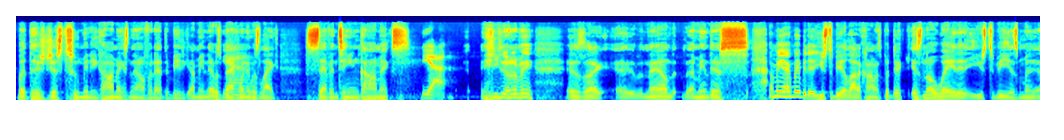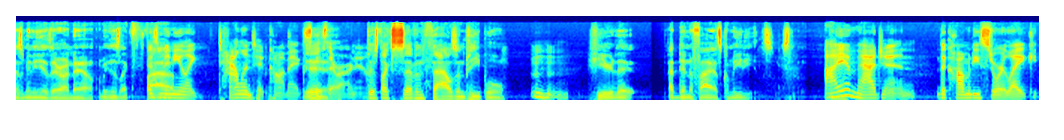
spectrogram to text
but there's just too many comics now for that to be. I mean, that was back when it was like 17 comics. yeah, You know what I mean? It's like uh, now. I mean, there's. I mean, maybe there used to be a lot of comics, but there is no way that it used to be as many as many as there are now. I mean, there's like five, as many like talented comics as there are now. There's like seven thousand people here that identify as comedians. I imagine the comedy store like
